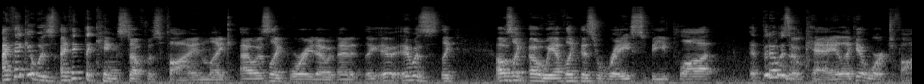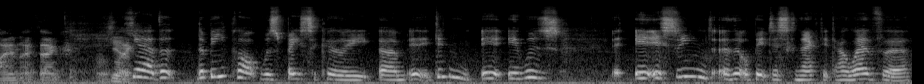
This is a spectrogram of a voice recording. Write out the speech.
I think it was. I think the king stuff was fine. Like I was like worried out. It, like, it, it was like I was like, oh, we have like this race B plot, but it was okay. Like it worked fine. I think. I Yeah. like, yeah, the the B plot was basically um, it, it didn't it, it was it, it seemed a little bit disconnected. However,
